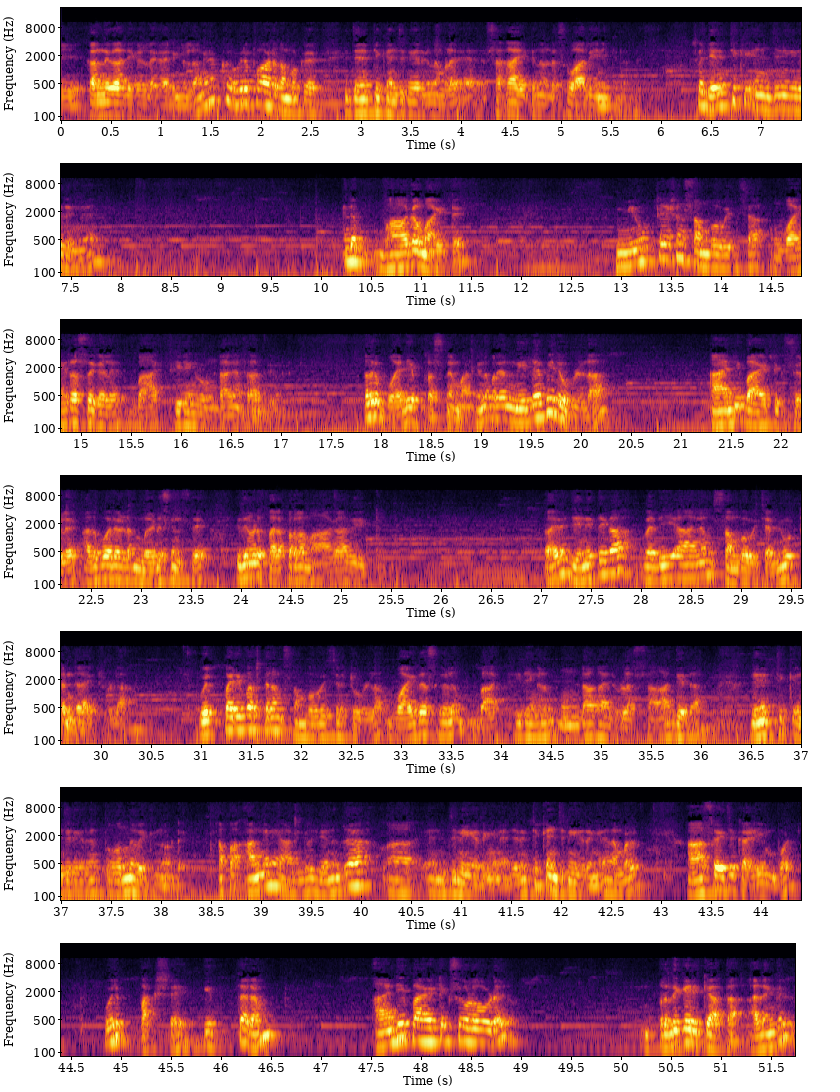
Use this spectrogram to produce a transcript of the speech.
ഈ കന്നുകാലികളുടെ കാര്യങ്ങളിൽ അങ്ങനെയൊക്കെ ഒരുപാട് നമുക്ക് ജനറ്റിക് എഞ്ചിനീയറിംഗ് നമ്മളെ സഹായിക്കുന്നുണ്ട് സ്വാധീനിക്കുന്നുണ്ട്. പക്ഷെ ജനറ്റിക് എഞ്ചിനീയറിംഗ് ഇതിന്റെ ഭാഗമായിട്ട് മ്യൂട്ടേഷൻ സംഭവിച്ച വൈറസുകൾ ബാക്ടീരിയകൾ ഉണ്ടാകാൻ സാധ്യതയുണ്ട്. അതൊരു വലിയ പ്രശ്നമാണ്. എന്ന് പറയാൻ നിലവിലുള്ള ആന്റിബയോട്ടിക്സുകൾ അതുപോലെയുള്ള മെഡിസിൻസ് ഇതിനോട് ഫലപ്രദമാകാതിരിക്കും. അതായത് ജനിതക വ്യതിയാനം സംഭവിച്ച മ്യൂട്ടന്റ് ആയിട്ടുള്ള ഉൽപരിവർത്തനം സംഭവിച്ചിട്ടുള്ള വൈറസുകളും ബാക്ടീരിയകളും ഉണ്ടാകാനുള്ള സാധ്യത ജനറ്റിക് എഞ്ചിനീയറിംഗ് തുറന്നു വെക്കുന്നുണ്ട്. അപ്പൊ അങ്ങനെയാണെങ്കിൽ ജനിത എഞ്ചിനീയറിങ്ങിനെ ജനറ്റിക് എഞ്ചിനീയറിംഗിനെ നമ്മൾ ആശ്രയിച്ച് കഴിയുമ്പോൾ ഒരു പക്ഷേ ഇത്തരം ആന്റിബയോട്ടിക്സുകളോട് പ്രതികരിക്കാത്ത അല്ലെങ്കിൽ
